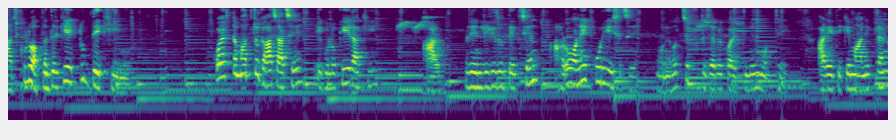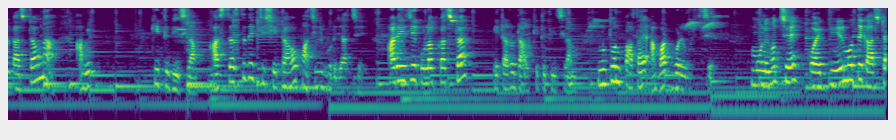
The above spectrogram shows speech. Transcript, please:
গাছগুলো আপনাদেরকে একটু দেখিয়ে নিই। কয়েকটা মাত্র গাছ আছে, এগুলোকেই রাখি। আর রেন লিলি তো দেখছেন আরও অনেক পরি এসেছে, মনে হচ্ছে ফুটে যাবে কয়েকদিনের মধ্যে আর এদিকে মানি প্ল্যান্ট গাছটাও না, আমি কেটে দিয়েছিলাম, আস্তে আস্তে দেখছি সেটাও পাঁচিল ভরে যাচ্ছে। আর এই যে গোলাপ গাছটা, এটারও ডাল কেটে দিয়েছিলাম, নতুন পাতায় আবার ভরে উঠছে। মনে হচ্ছে কয়েকদিনের মধ্যে গাছটা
